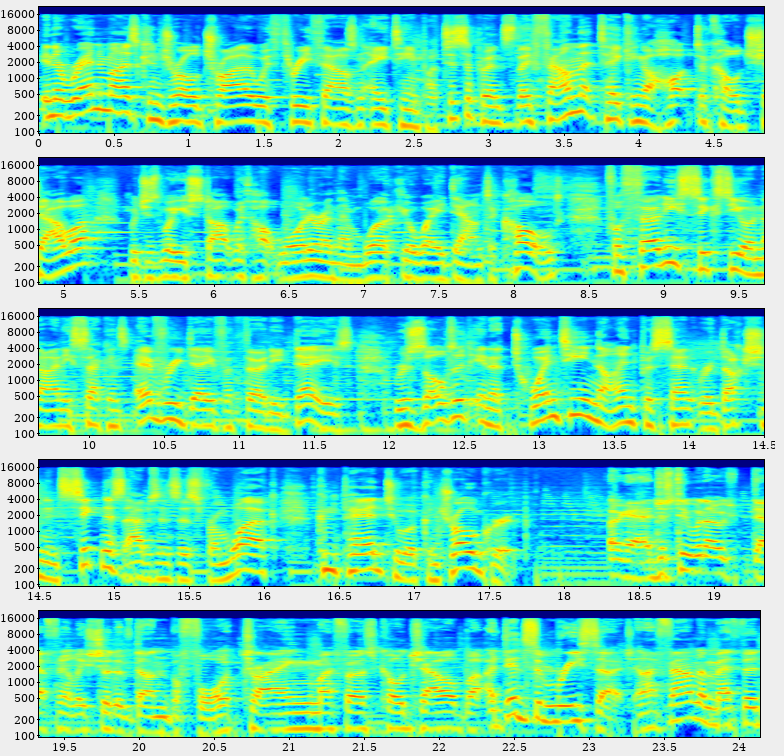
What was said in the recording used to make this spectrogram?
in a randomized controlled trial with 3,018 participants, they found that taking a hot to cold shower, which is where you start with hot water and then work your way down to cold, for 30, 60, or 90 seconds every day for 30 days, resulted in a 29% reduction in sickness absences from work compared to a control group. Okay, I just did what I definitely should have done before trying my first cold shower, but I did some research and I found a method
